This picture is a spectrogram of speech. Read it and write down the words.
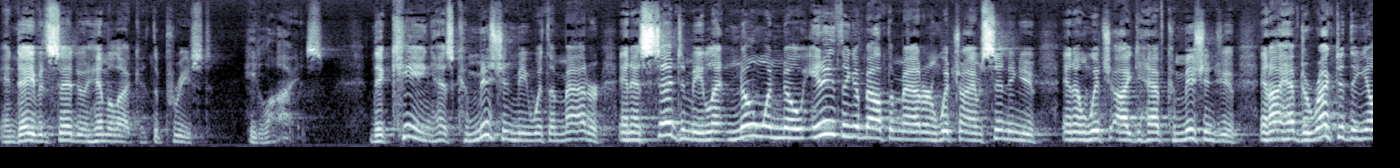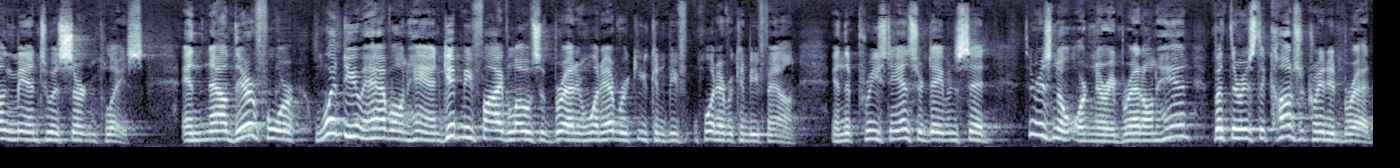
And David said to Ahimelech, the priest, He lies. The king has commissioned me with a matter and has said to me, Let no one know anything about the matter in which I am sending you and on which I have commissioned you. And I have directed the young men to a certain place. And now, therefore, what do you have on hand? Give me five loaves of bread and whatever, you can be, whatever can be found. And the priest answered David and said, there is no ordinary bread on hand, but there is the consecrated bread.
